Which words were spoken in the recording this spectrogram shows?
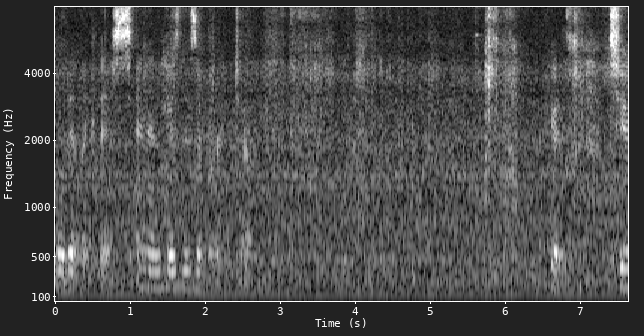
hold it like this, and then here's the zipper to here it is to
